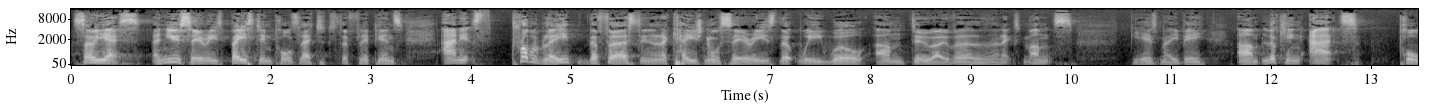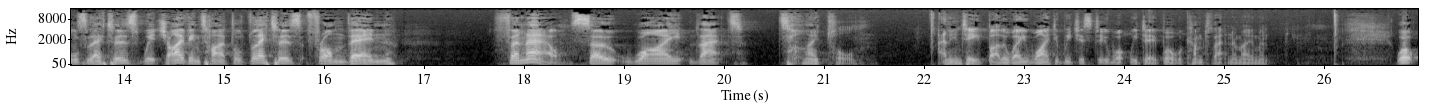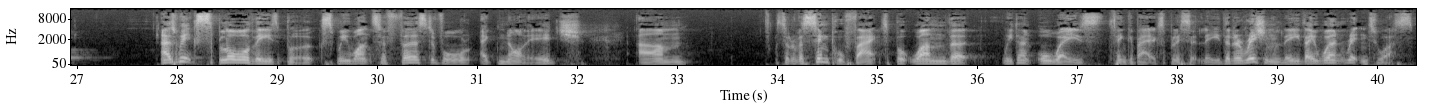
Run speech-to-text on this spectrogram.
So, yes, a new series based in Paul's letter to the Philippians, and it's probably the first in an occasional series that we will um, do over the next months, years maybe, um, looking at Paul's letters, which I've entitled Letters from Then for Now. So, why that title? And indeed, by the way, why did we just do what we did? Well, we'll come to that in a moment. Well, as we explore these books, we want to first of all acknowledge um, sort of a simple fact, but one that we don't always think about explicitly that originally they weren't written to us.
